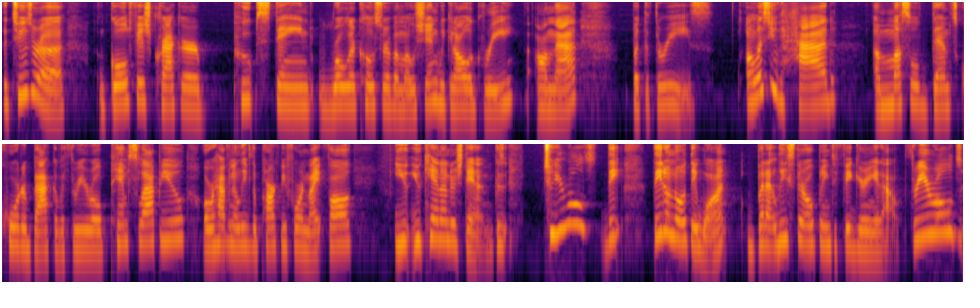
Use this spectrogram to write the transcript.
The twos are a goldfish cracker poop stained roller coaster of emotion. We can all agree on that. But the threes, unless you've had a muscle dense quarterback of a three year old pimp slap you or having to leave the park before nightfall, you you can't understand because two year olds they they don't know what they want, but at least they're opening to figuring it out. Three year olds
